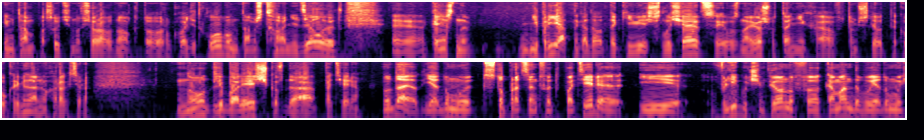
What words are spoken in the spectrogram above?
им там, по сути, ну, все равно, кто руководит клубом, там, что они делают. Э, конечно, неприятно, когда вот такие вещи случаются, и узнаешь вот о них, а в том числе вот такого криминального характера. Ну, для болельщиков, да, потеря. Ну да, я думаю, сто процентов это потеря, и в Лигу чемпионов э, команда бы, я думаю,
